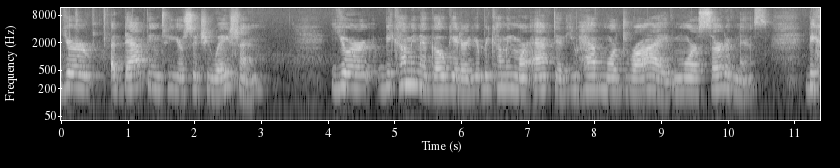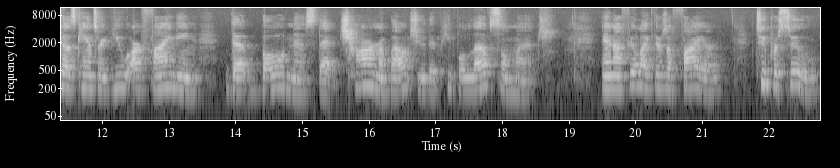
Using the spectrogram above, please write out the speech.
You're adapting to your situation. You're becoming a go-getter. You're becoming more active. You have more drive, more assertiveness. Because Cancer, you are finding that boldness, that charm about you that people love so much. And I feel like there's a fire to pursue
